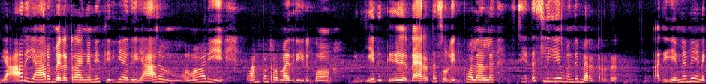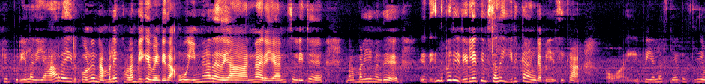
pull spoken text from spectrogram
யார் யாரை மிரட்டுறாங்கன்னே தெரியாது. யாரை ஒரு மாதிரி வான் பண்ணுற மாதிரி இருக்கும். இது எதுக்கு டைரெக்டாக சொல்லிட்டு போகலாம்ல ஸ்டேட்டஸ்லேயே வந்து மிரட்டுறது. அது என்னன்னு எனக்கே புரியலை. அது யாரை இருக்கும்னு நம்மளே குழம்பிக்க வேண்டியதான் ஓ இன்னாரையா அன்னாரையான்னு சொல்லிட்டு நம்மளே வந்து இது இந்த மாதிரி ரிலேட்டிவ்ஸ் எல்லாம் இருக்காங்க பேசிக்காக இப்படியெல்லாம் ஸ்டேட்டஸ்லேயே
